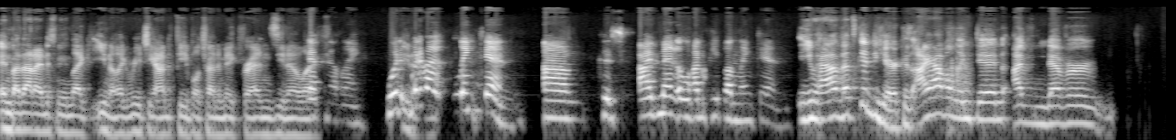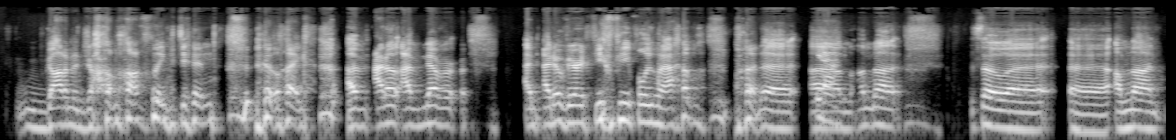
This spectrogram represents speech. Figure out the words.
And by that, I just mean like you know, like reaching out to people, trying to make friends. You know, like Definitely. What, what know. about LinkedIn? Um, because I've met a lot of people on LinkedIn. you have. That's good to hear because I have a LinkedIn. I've never gotten a job off LinkedIn. like I've I don't I've never. I, I know very few people who have, but uh, Yeah. um, I'm not. So uh, uh, I'm not.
